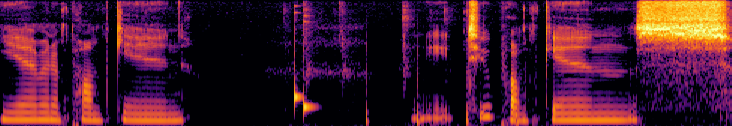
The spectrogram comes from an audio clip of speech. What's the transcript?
Yeah, I'm in a pumpkin. I need two pumpkins.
